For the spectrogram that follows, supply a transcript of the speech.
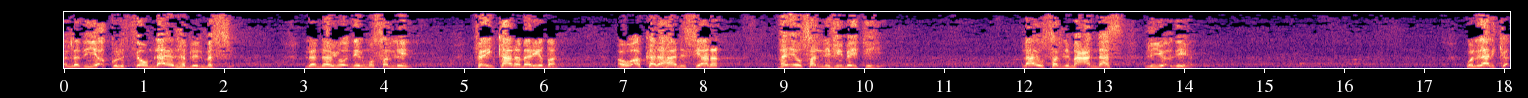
الذي يأكل الثوم لا يذهب للمسجد لأنه يؤذي المصلين. فإن كان مريضا أو أكلها نسيانا فيصلي في بيته. لا يصلي مع الناس ليؤذيها ولذلك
